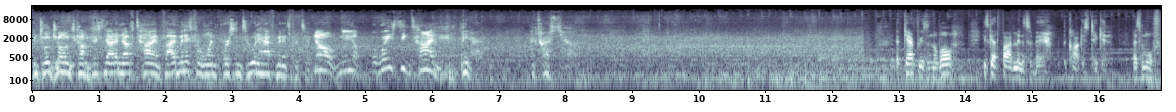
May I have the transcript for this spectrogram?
until Jones comes. There's not enough time. Five minutes for one person, two and a half minutes for two. No, Neal. We're wasting time. Peter, I trust you. If Caffrey's in the vault, he's got five minutes of air. The clock is ticking. Let's move.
